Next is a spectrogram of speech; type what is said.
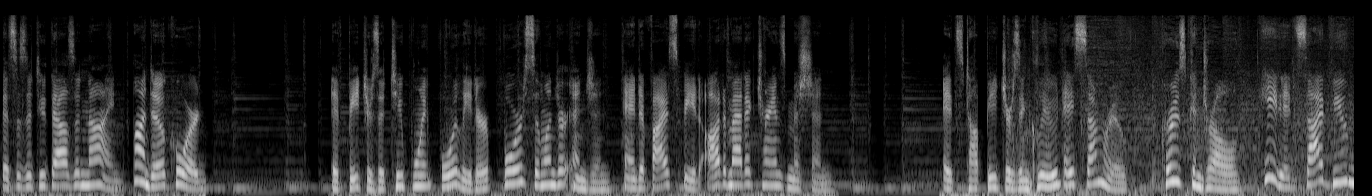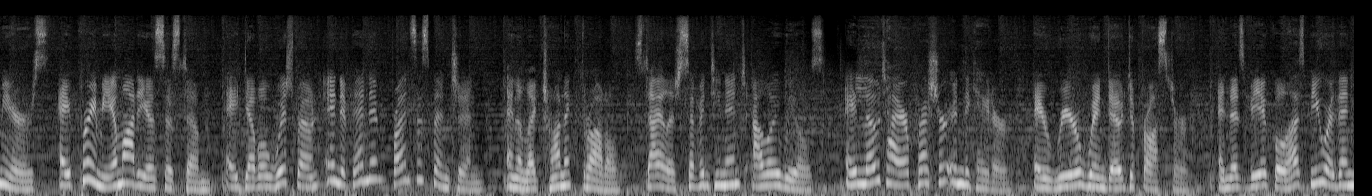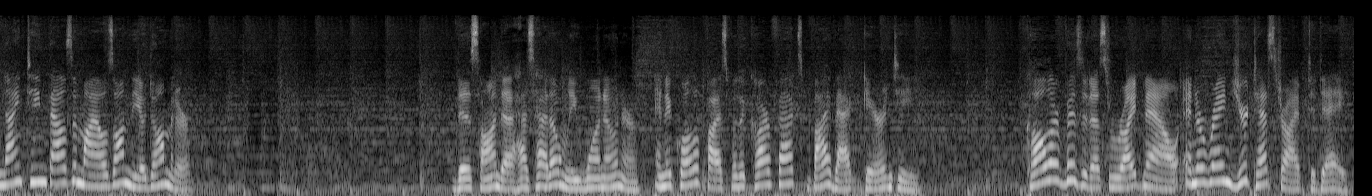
This is a 2009 Honda Accord. It features a 2.4-liter four-cylinder engine and a five-speed automatic transmission. Its top features include a sunroof, cruise control, heated side view mirrors, a premium audio system, a double wishbone independent front suspension, an electronic throttle, stylish 17-inch alloy wheels, a low tire pressure indicator, a rear window defroster, and this vehicle has fewer than 19,000 miles on the odometer. This Honda has had only one owner, and it qualifies for the Carfax buyback guarantee. Call or visit us right now and arrange your test drive today.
